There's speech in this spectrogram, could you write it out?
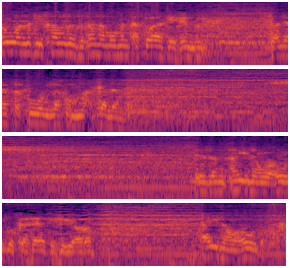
هو الذي يخلص غنمه من أفواههم فلا تكون لهم مأكلا. اذا أين وعودك هذه يا رب؟ أين وعودك؟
